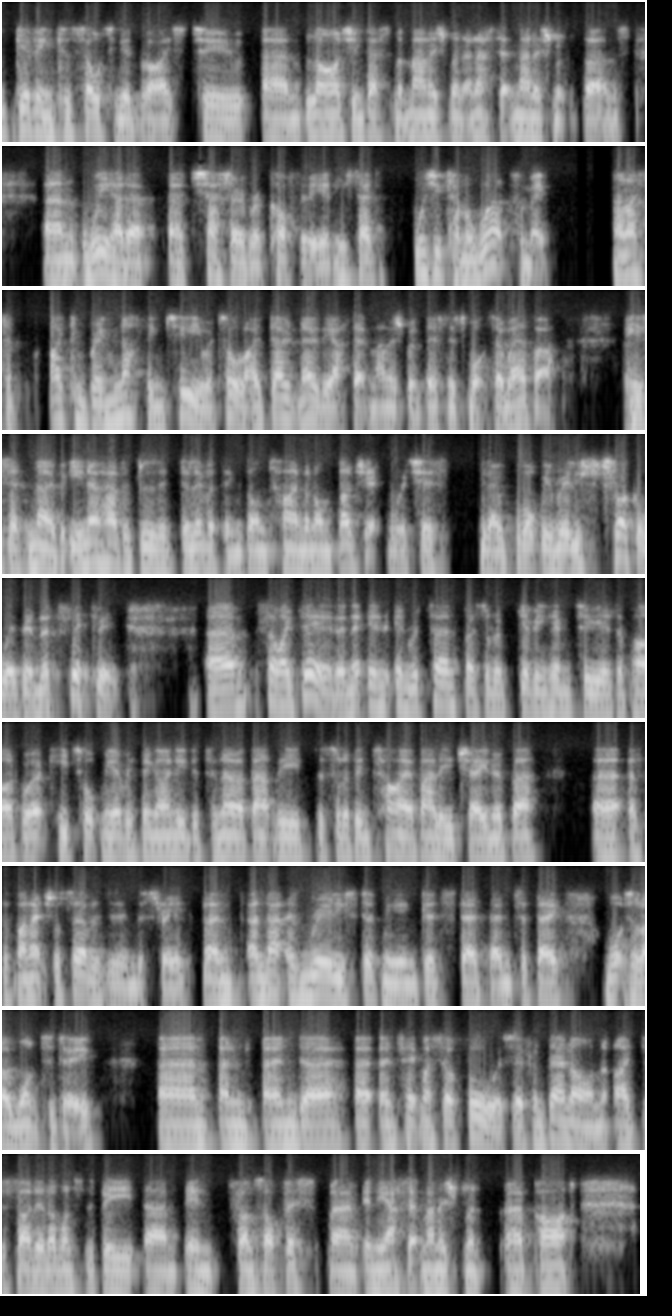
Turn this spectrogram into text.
giving consulting advice to um, large investment management and asset management firms. And we had a, a chat over a coffee, and he said, Would you come and work for me? And I said, I can bring nothing to you at all. I don't know the asset management business whatsoever. He said, no, but you know how to del- deliver things on time and on budget, which is, you know, what we really struggle with in the city. Um, so I did. And in, in return for sort of giving him two years of hard work, he taught me everything I needed to know about the, the sort of entire value chain of, uh, uh, of the financial services industry. And, and that really stood me in good stead then to say, what did I want to do? Um, and and uh, uh, and take myself forward. So from then on, I decided I wanted to be um, in front office um, in the asset management uh, part.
